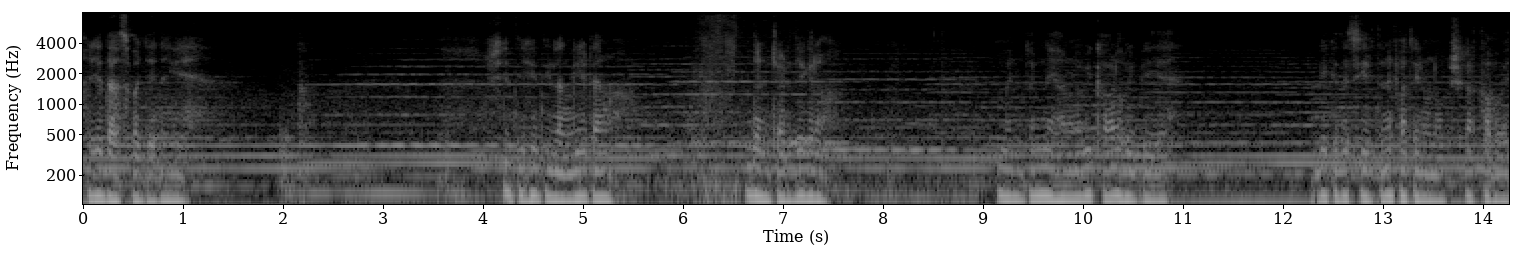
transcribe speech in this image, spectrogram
ਹਜੇ 10 ਵਜੇ ਨਹੀਂ ਹੈ ਛੇਤੀ ਛੇਤੀ ਲੰਘੀ ਟਾਈਮ ਦਿਨ ਚੜ ਜੇ ਕਰਾਂ। ਮੈਨੂੰ ਤਾਂ ਨੇਹਾ ਨਾਲ ਵੀ ਕਾਲ ਹੋਈ ਪਈ ਹੈ। ਵੀ ਕਿਤੇ ਸੀਰਤ ਨੇ ਫਤਿਹ ਨੂੰ ਨਾ ਕੁਛ ਕਰਤਾ ਹੋਵੇ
